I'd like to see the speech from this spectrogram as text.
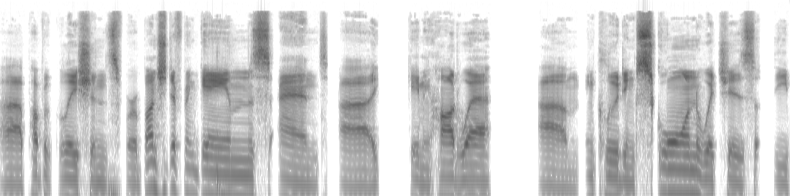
uh, public relations for a bunch of different games and uh, gaming hardware, um, including Scorn, which is the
